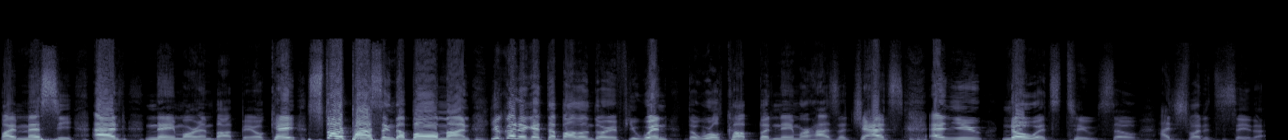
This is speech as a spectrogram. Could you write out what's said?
by Messi and Neymar Mbappe, okay? Start passing the ball, man. You're gonna get the Ballon d'Or if you win the World Cup, but Neymar has a chance, and you know it too. So I just wanted to say that.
